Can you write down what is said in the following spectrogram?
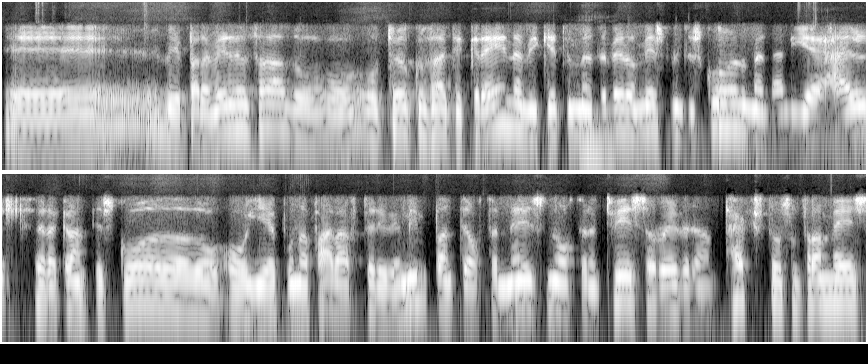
við bara virðum það og, og, og tökum það til greina. Við getum þetta verið á mismundi skoðunum en, ég held þegar Grant er skoðað og, og ég er búin að fara aftur yfir myndbandi oftar neðsinn, oftar en tvisar og yfir hann text og svo framvegis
